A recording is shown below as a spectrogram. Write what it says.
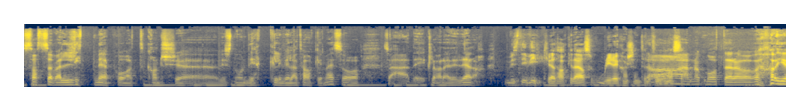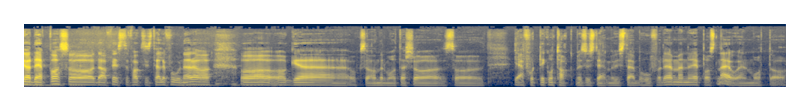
satser vel litt mer på at kanskje hvis noen virkelig vil ha tak i meg, så, så er de, klarer jeg det, da. Hvis de virkelig har tak i deg, så blir det kanskje en telefon da også? Er det nok måter å, å, gjøre det på, så da finnes det faktisk telefoner, og, og, og uh, også andre måter, så, så jeg er fort i kontakt med systemet hvis det er behov for det, men e-posten er jo en måte å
